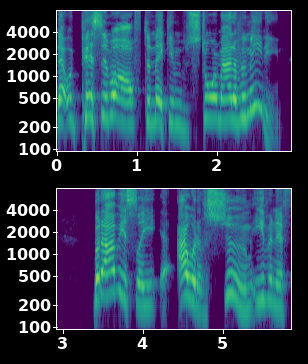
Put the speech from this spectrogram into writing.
that would piss him off to make him storm out of a meeting. But obviously, I would assume even if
